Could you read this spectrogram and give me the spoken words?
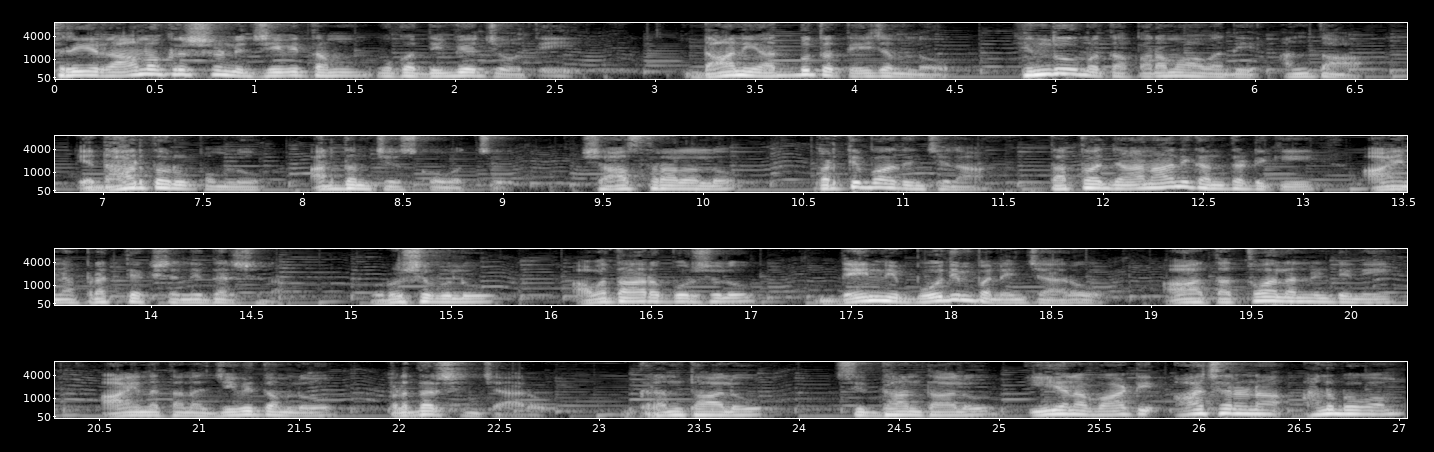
శ్రీరామకృష్ణుని జీవితం ఒక దివ్య జ్యోతి దాని అద్భుత తేజంలో హిందూ మత పరమావధి అంతా యథార్థ రూపంలో అర్థం చేసుకోవచ్చు. శాస్త్రాలలో ప్రతిపాదించిన తత్వజ్ఞానానికంతటికీ ఆయన ప్రత్యక్ష నిదర్శనం. ఋషువులు అవతార పురుషులు దేన్ని బోధింపనించారో ఆ తత్వాలన్నింటినీ ఆయన తన జీవితంలో ప్రదర్శించారు. గ్రంథాలు సిద్ధాంతాలు ఈయన వాటి ఆచరణ అనుభవం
